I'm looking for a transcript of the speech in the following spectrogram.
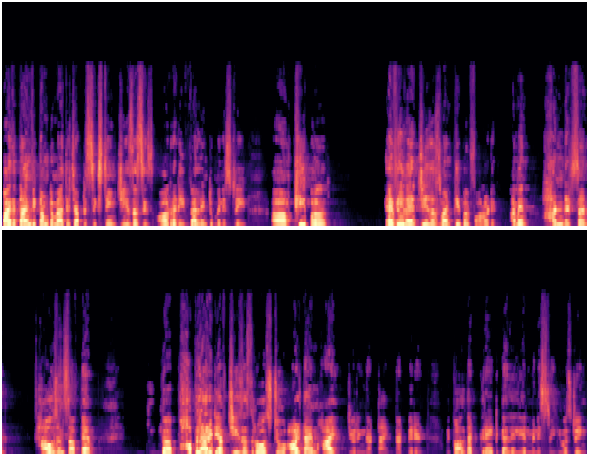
by the time we come to Matthew chapter 16, Jesus is already well into ministry. Um, people, everywhere Jesus went, people followed him. I mean, hundreds and thousands of them. The popularity of Jesus rose to all time high during that time, that period. We call that great Galilean ministry. He was doing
